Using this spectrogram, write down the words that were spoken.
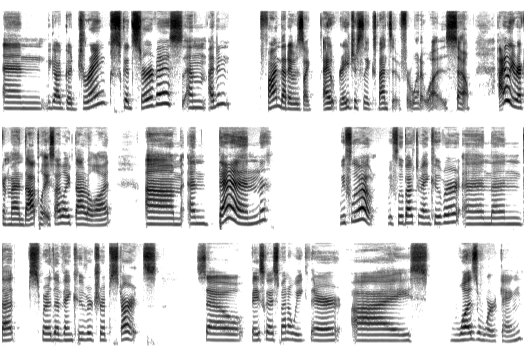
and we got good drinks good service and i didn't find that it was like outrageously expensive for what it was so highly recommend that place i like that a lot um and then we flew out. We flew back to Vancouver, and then that's where the Vancouver trip starts. So basically, I spent a week there. I was working,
